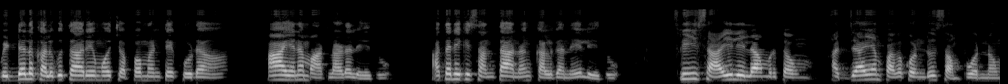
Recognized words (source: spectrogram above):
బిడ్డలు కలుగుతారేమో చెప్పమంటే కూడా ఆయన మాట్లాడలేదు. అతనికి సంతానం కలగనే లేదు. శ్రీ సాయి లీలామృతం అధ్యాయం పదకొండు సంపూర్ణం.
